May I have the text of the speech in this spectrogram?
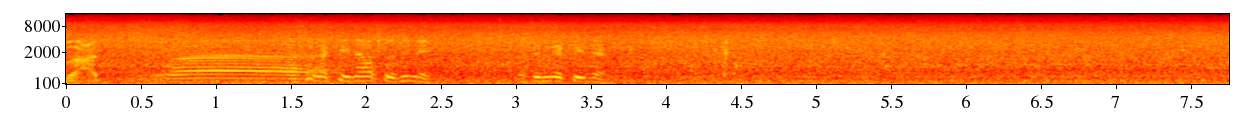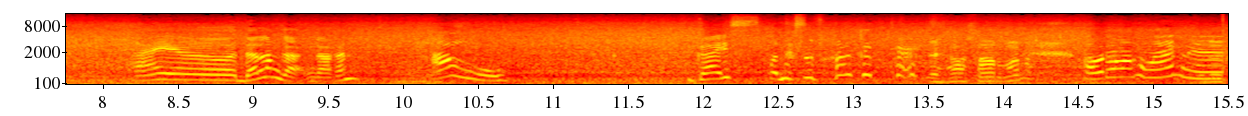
Buat. Wah. Masukin kakinya masuk sini. Masukin kakinya. Ayo, dalam nggak? Nggak kan? Guys, panas banget guys. Eh, hasar mana? Aura mau ke mana? Udah.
